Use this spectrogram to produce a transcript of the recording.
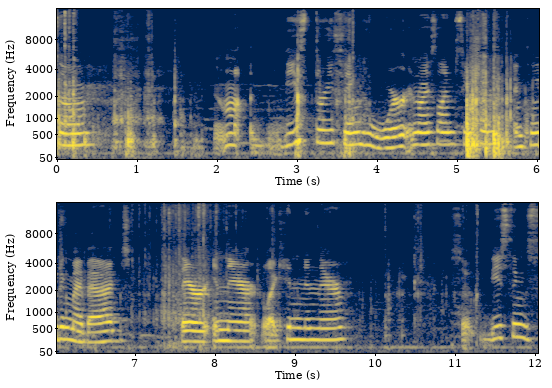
So, my, these three things were in my slime station, including my bags. They're in there, like hidden in there. So these things,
